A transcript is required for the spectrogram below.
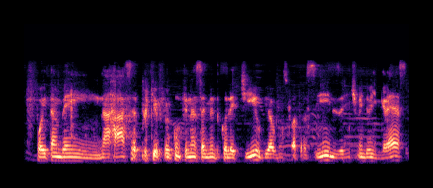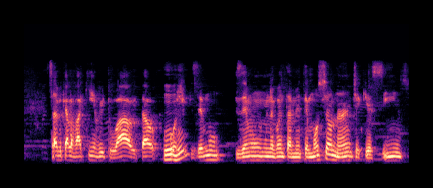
foi também na raça, porque foi com financiamento coletivo e alguns patrocínios, a gente vendeu ingresso. Sabe aquela vaquinha virtual e tal. Uhum. Poxa, fizemos, fizemos um levantamento emocionante aqui assim, os,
